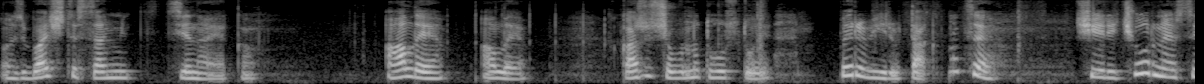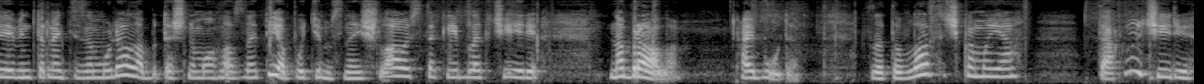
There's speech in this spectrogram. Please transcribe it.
Ось бачите, самі ціна яка. Але, але, кажуть, що воно того стоїть. Перевірю. Так, ну це чері чорний. Ось я в інтернеті замовляла, бо теж не могла знайти, а потім знайшла ось такий блек чері. Набрала. Хай буде. Златовласочка моя. Так, ну чері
